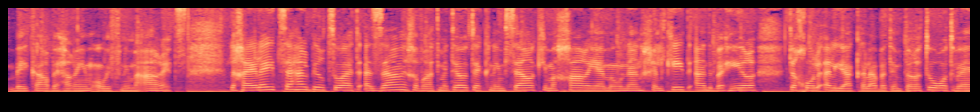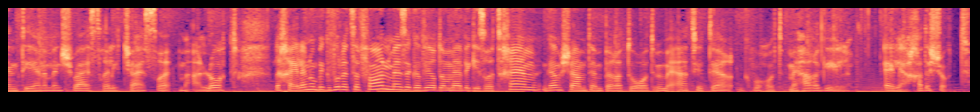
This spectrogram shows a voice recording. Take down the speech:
בעיקר בהרים ובפנים הארץ. לחיילי צה"ל ברצועת עזה מחברת מטאוטק נמסר כי מחר יהיה מעונן חלקית עד בהיר, תחול עלייה קלה בטמפרטורות והן תהיינה בין 17 ל-19 מעלות. לחיילינו בגבול הצפון, מזג אוויר דומה בגזרתכם, גם שם טמפרטורות מעט יותר גבוהות מהרגיל. אלה החדשות.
